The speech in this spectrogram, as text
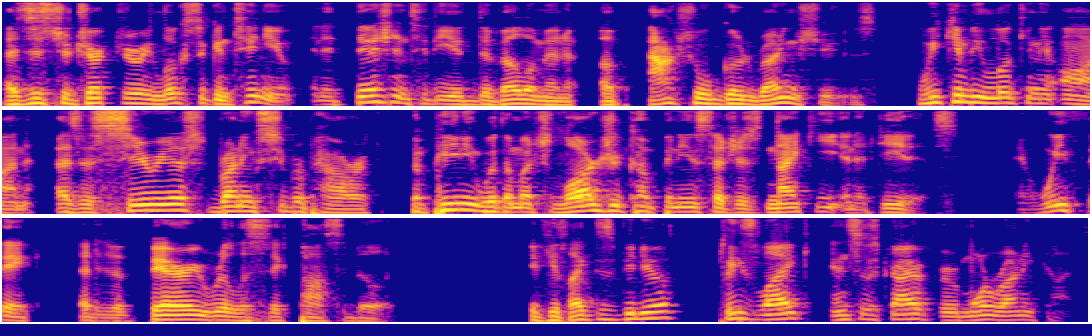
As this trajectory looks to continue, in addition to the development of actual good running shoes, we can be looking on as a serious running superpower competing with a much larger companies such as Nike and Adidas. And we think that is a very realistic possibility. If you like this video, please like and subscribe for more running content.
